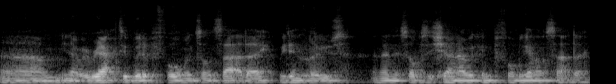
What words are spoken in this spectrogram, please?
Um, you know, we reacted with a performance on Saturday. We didn't lose, and then it's obviously shown how we can perform again on Saturday.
